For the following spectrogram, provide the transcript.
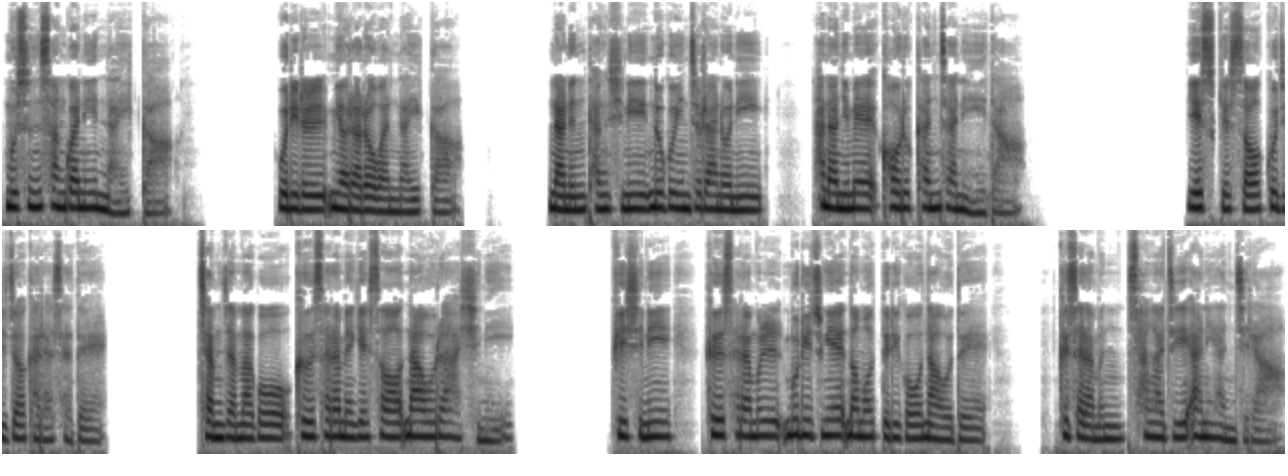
무슨 상관이 있나이까 우리를 멸하러 왔나이까 나는 당신이 누구인 줄 아노니 하나님의 거룩한 자니이다. 예수께서 꾸짖어 가라사대 잠잠하고 그 사람에게서 나오라 하시니 귀신이 그 사람을 무리 중에 넘어뜨리고 나오되 그 사람은 상하지 아니한지라.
